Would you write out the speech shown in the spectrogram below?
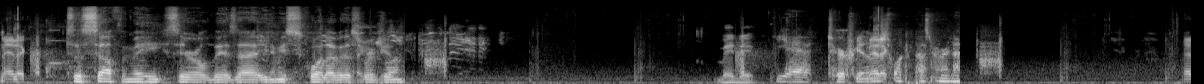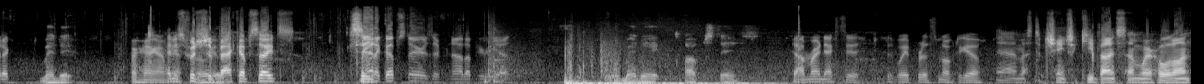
Medic. To the south of me, Cyril, there's a enemy squad over this ridge line. Mayday. Yeah, two or three of them Medic. just walking past me right now. Medic. Mayday. Or hang on. I'm Have you gonna switched to okay. backup sites? See, Medic upstairs if you're not up here yet. Mayday upstairs. Yeah, I'm right next to you. Just wait for the smoke to go. Yeah, I must have changed the keybind somewhere. Hold on.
